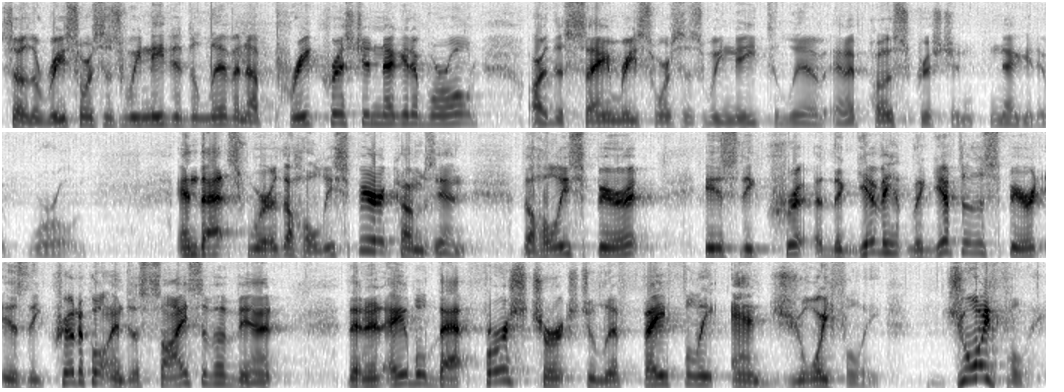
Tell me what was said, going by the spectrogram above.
So, the resources we needed to live in a pre Christian negative world are the same resources we need to live in a post Christian negative world. And that's where the Holy Spirit comes in. The Holy Spirit is the, the, giving, the gift of the Spirit is the critical and decisive event that enabled that first church to live faithfully and joyfully. Joyfully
